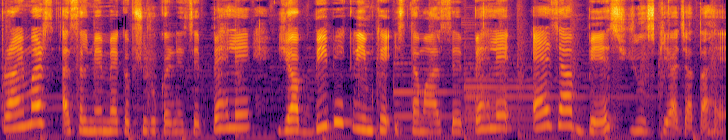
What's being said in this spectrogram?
प्राइमर्स असल में मेकअप शुरू करने से पहले या बीबी क्रीम के इस्तेमाल से पहले एज आ बेस यूज़ किया जाता है।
